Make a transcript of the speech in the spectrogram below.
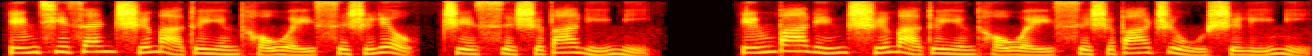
零七三尺码对应头围四十六至四十八厘米，零八零尺码对应头围四十八至五十厘米。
